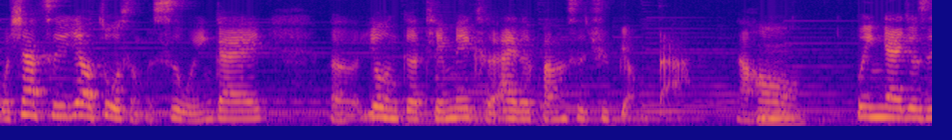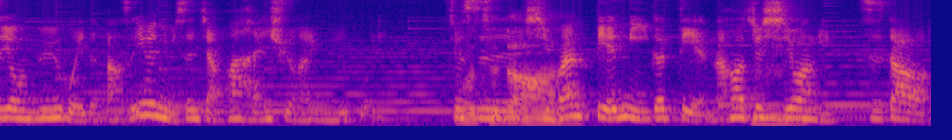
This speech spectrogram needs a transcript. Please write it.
我下次要做什么事，我应该。呃，用一个甜美可爱的方式去表达，然后不应该就是用迂回的方式，因为女生讲话很喜欢迂回，就是喜欢点你一个点，然后就希望你知道，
